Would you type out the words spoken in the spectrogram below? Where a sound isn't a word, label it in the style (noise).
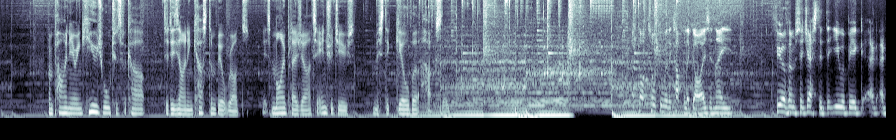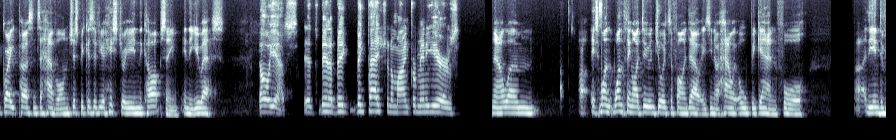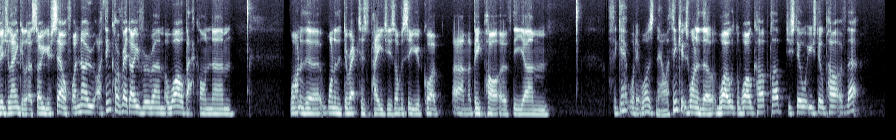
From pioneering huge waters for carp to designing custom built rods, it's my pleasure to introduce Mr. Gilbert Huxley. I got talking with a couple of guys, and they, few of them suggested that you would be a, a, a great person to have on just because of your history in the carp scene in the US. Oh yes, it's been a big, big passion of mine for many years. Now, um, uh, it's one one thing I do enjoy to find out is you know how it all began for uh, the individual angler. So yourself, I know. I think I read over um, a while back on um, one of the one of the directors' pages. Obviously, you're quite um, a big part of the. Um, I forget what it was now. I think it was one of the wild the Wild Carp Club. Do you still are you still part of that?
